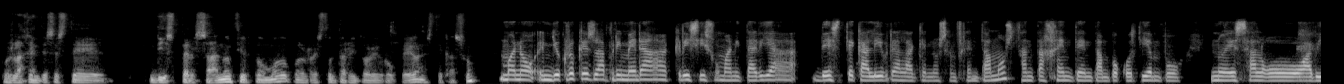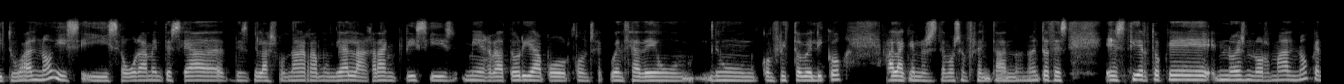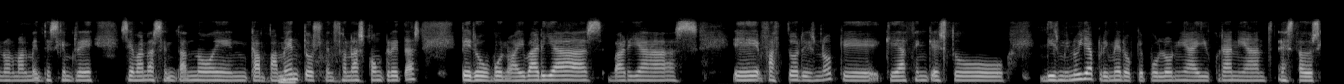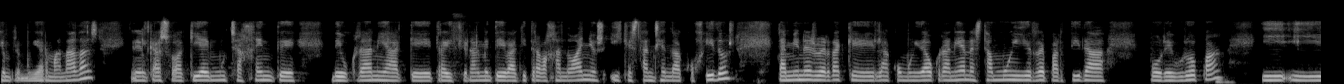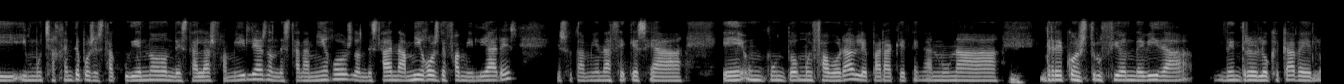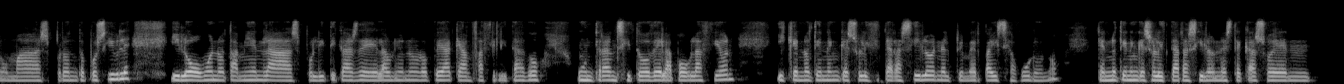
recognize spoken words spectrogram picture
pues la gente se esté dispersando en cierto modo por el resto del territorio europeo en este caso? Bueno, yo creo que es la primera crisis humanitaria de este calibre a la que nos enfrentamos. Tanta gente en tan poco tiempo no es algo habitual, ¿no? Y, seguramente sea desde la Segunda Guerra Mundial la gran crisis migratoria por consecuencia de un, de un conflicto bélico a la que nos estemos enfrentando, ¿no? Entonces, es cierto que no es normal, ¿no? Que normalmente siempre se van asentando en campamentos o en zonas concretas, pero bueno, hay varias, varias eh, factores ¿no? que, hacen que esto disminuya. Primero, que Polonia y Ucrania han estado siempre muy hermanadas. En el caso aquí hay mucha gente de Ucrania que tradicionalmente lleva aquí trabajando años y que están siendo acogidos. También es verdad que la comunidad ucraniana está muy repartida por Europa y, y, y mucha gente pues está acudiendo donde están las familias, donde están amigos, donde están amigos de familiares. Eso también hace que sea eh, un punto muy favorable para que tengan una reconstrucción de vida dentro de lo que cabe lo más pronto posible y luego bueno también las políticas de la Unión Europea que han facilitado un tránsito de la población y que no tienen que solicitar asilo en el primer país seguro, ¿no? Que no tienen que solicitar asilo en este caso en,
